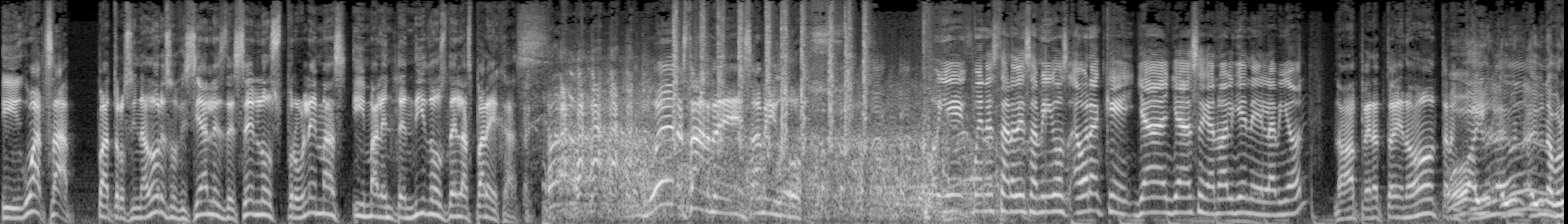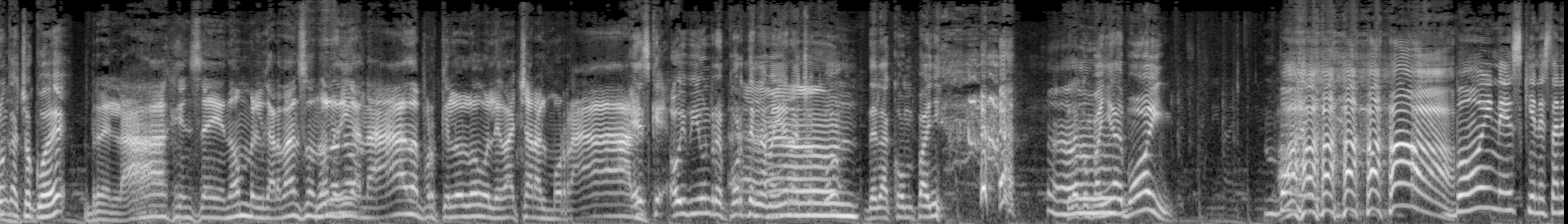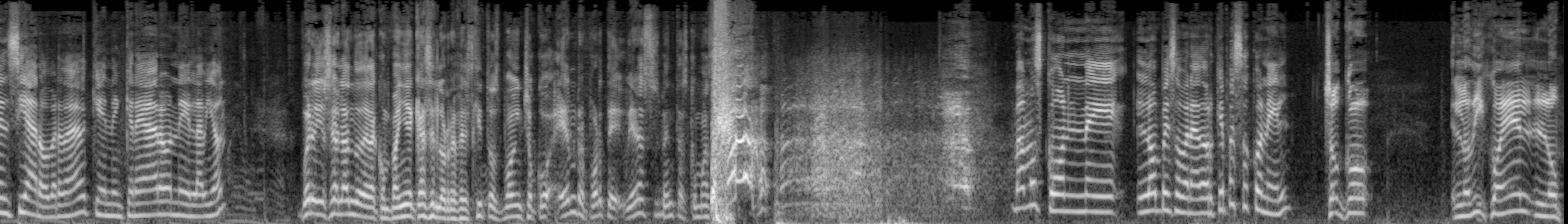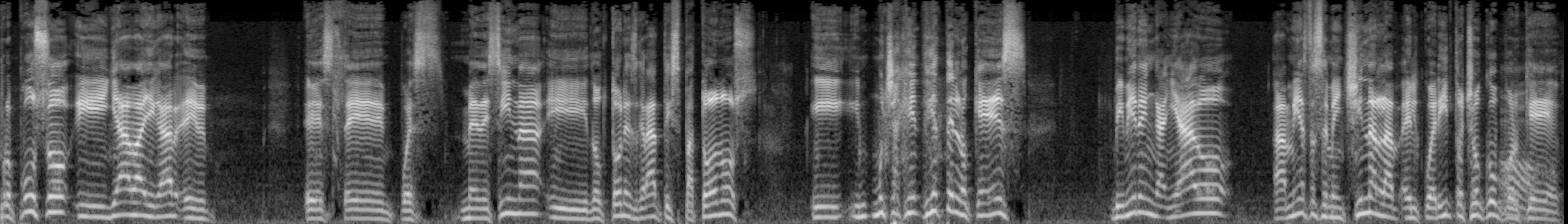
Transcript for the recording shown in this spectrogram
y WhatsApp, patrocinadores oficiales de celos, problemas y malentendidos de las parejas. Buenas tardes, amigos. Oye, buenas tardes, amigos. Ahora que ya, ya se ganó alguien el avión. No, espérate, no, tranquila. Oh, hay, un- hay un- hay una bronca, Choco, ¿eh? Relájense, no, hombre, el garbanzo no, No, no, le diga no. nada porque luego, luego le va a echar al morral. Es que hoy vi un reporte en la mañana, Choco, de la compañía. de la compañía de Boeing. Boeing, Boeing es quien están en Seattle, ¿verdad? Quien crearon el avión. Bueno, yo estoy hablando de la compañía que hace los refresquitos Boeing, Choco. Era un reporte. Mira sus ventas, ¿cómo hacen? Vamos con eh, López Obrador. ¿Qué pasó con él? Choco, lo dijo él, lo propuso y ya va a llegar, eh, este, pues, medicina y doctores gratis para todos. Y, y mucha gente, fíjate lo que es vivir engañado. A mí hasta se me enchina la- el cuerito, Choco, porque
